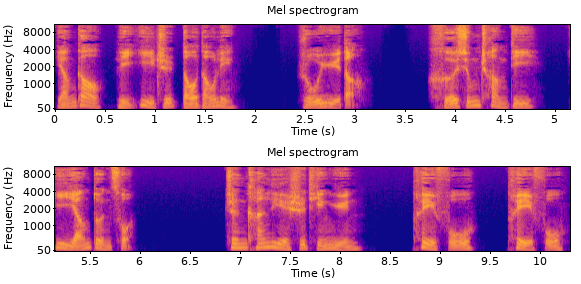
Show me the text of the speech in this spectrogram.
杨告李一之叨叨令》。如玉道：“何兄唱低，抑扬顿挫，真堪烈士停云，佩服佩服。”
